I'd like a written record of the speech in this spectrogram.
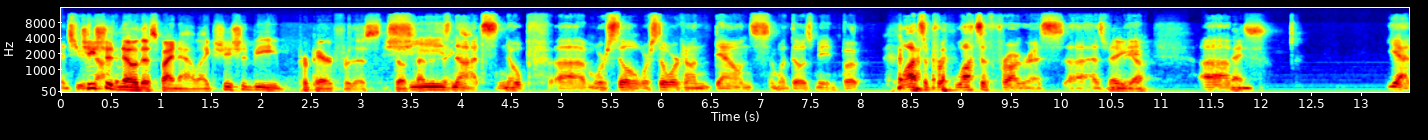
and she, she should know this by now. Like she should be prepared for this. She's not. Nope. Um, we're still we're still working on downs and what those mean, but lots of pro- lots of progress uh, has been there you made. Go. Um, nice. Yeah.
